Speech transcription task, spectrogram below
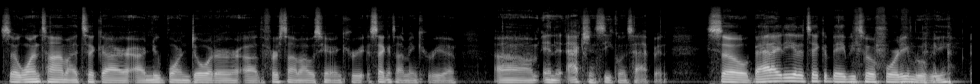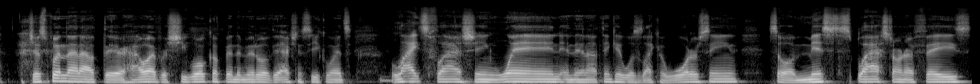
So one time I took our, our newborn daughter, uh, the first time I was here in Korea, second time in Korea, um, and an action sequence happened. So bad idea to take a baby to a 4D movie. Just putting that out there. However, she woke up in the middle of the action sequence, lights flashing, wind, and then I think it was like a water scene. So a mist splashed on her face.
